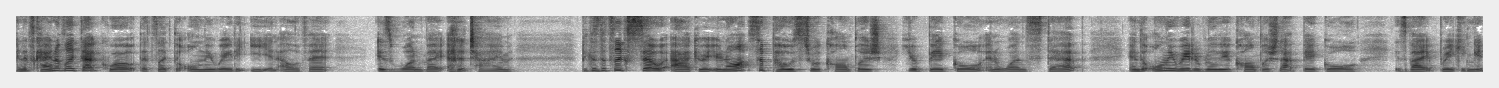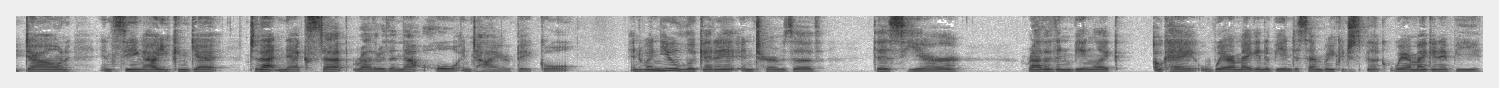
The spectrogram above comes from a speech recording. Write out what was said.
And it's kind of like that quote that's like the only way to eat an elephant is one bite at a time because it's like so accurate. You're not supposed to accomplish your big goal in one step. And the only way to really accomplish that big goal is by breaking it down and seeing how you can get to that next step rather than that whole entire big goal. And when you look at it in terms of this year, rather than being like, okay, where am I going to be in December? You can just be like, where am I going to be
